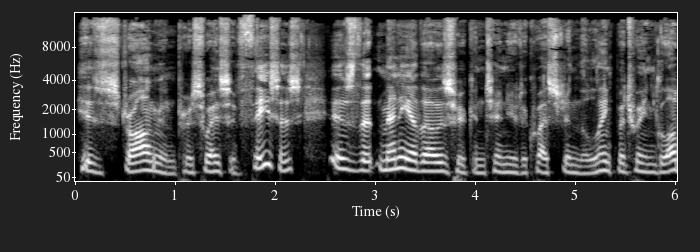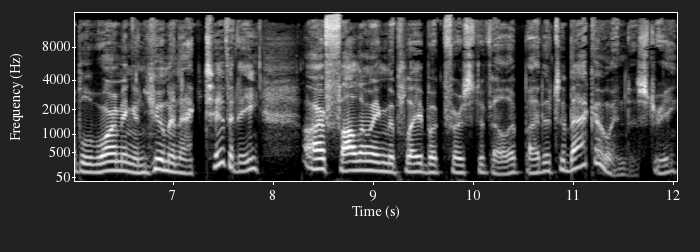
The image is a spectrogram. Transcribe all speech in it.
His strong and persuasive thesis is that many of those who continue to question the link between global warming and human activity are following the playbook first developed by the tobacco industry,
